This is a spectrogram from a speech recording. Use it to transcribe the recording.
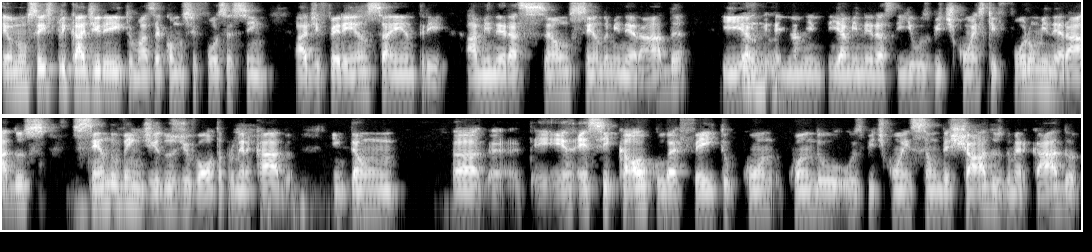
eu não sei explicar direito, mas é como se fosse assim a diferença entre a mineração sendo minerada e, a, uhum. e, a, e, a minera, e os bitcoins que foram minerados sendo vendidos de volta para o mercado. Então, uh, esse cálculo é feito com, quando os bitcoins são deixados do mercado,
